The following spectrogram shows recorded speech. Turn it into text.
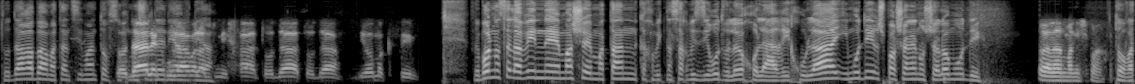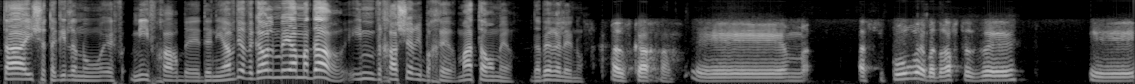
תודה רבה, מתן סימנטוב, סוכנו תודה של דני לכולם על אבדיה. התמיכה, תודה, תודה. יום מקסים. ובואו ננסה להבין אה, מה שמתן ככה מתנסח בזהירות ולא יכול להעריך אולי. עם אודי הירש פרשננו, שלום אודי. אהלן, מה נשמע? טוב, אתה האיש שתגיד לנו מי יבחר בדני אבדיה, וגם בים הדר, אם וכאשר ייבחר. מה אתה אומר? דבר אלינו. אז ככה, אמ, הסיפור אה, בדראפט הזה, אה,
